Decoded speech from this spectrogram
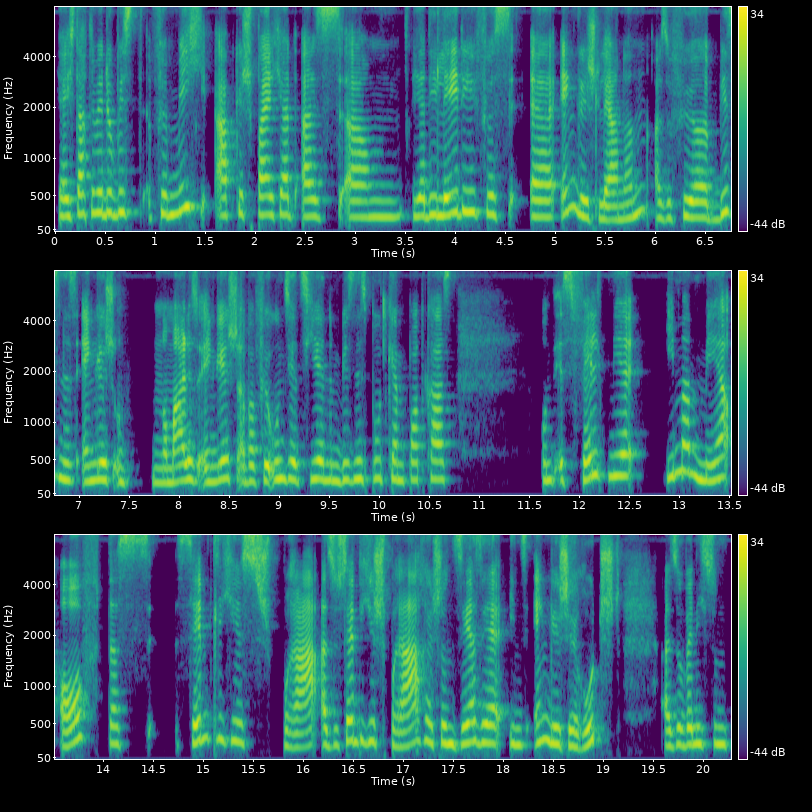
Ja, ich dachte mir, du bist für mich abgespeichert als ähm, ja die Lady fürs äh, Englisch lernen, also für Business Englisch und normales Englisch, aber für uns jetzt hier in dem Business Bootcamp Podcast. Und es fällt mir immer mehr auf, dass sämtliches Sprach, also sämtliche Sprache schon sehr, sehr ins Englische rutscht. Also wenn ich so ein,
